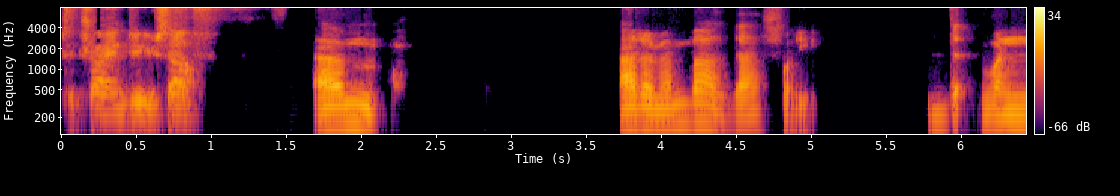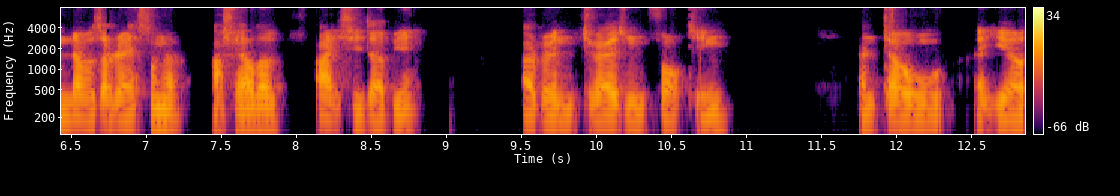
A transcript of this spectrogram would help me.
to try and do it yourself? Um, I remember this like th- when there was a wrestling. I've heard of ICW around 2014 until a year,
